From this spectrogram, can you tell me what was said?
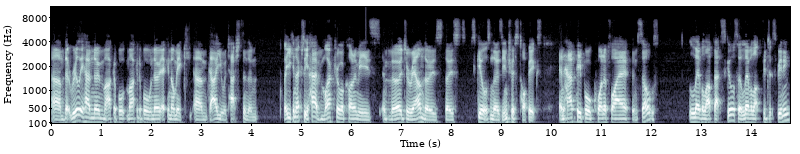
Um, that really have no marketable, marketable, no economic um, value attached to them but you can actually have microeconomies emerge around those those skills and those interest topics, and have people quantify themselves, level up that skill, so level up fidget spinning,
